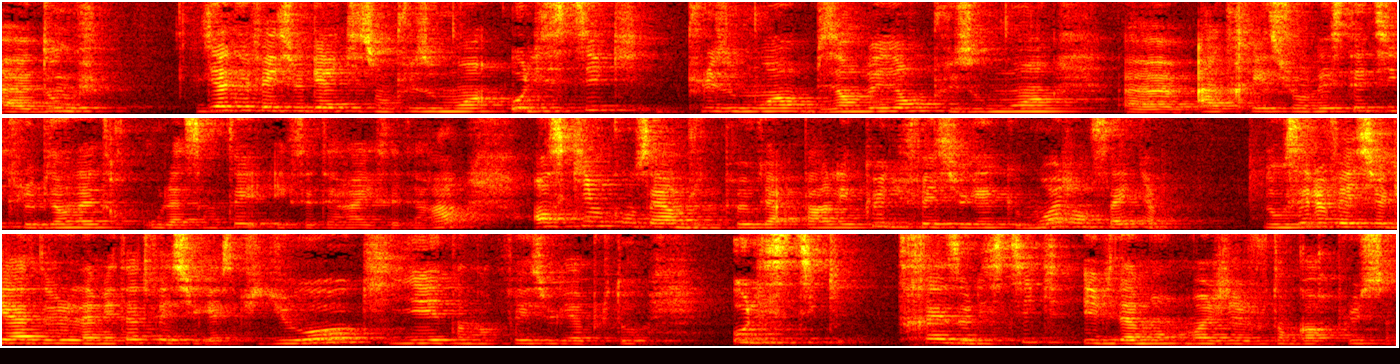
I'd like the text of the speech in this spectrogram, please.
Euh, donc, il y a des face yoga qui sont plus ou moins holistiques, plus ou moins bienveillants, plus ou moins attraits sur l'esthétique, le bien-être ou la santé, etc., etc. En ce qui me concerne, je ne peux parler que du face yoga que moi j'enseigne. Donc c'est le face yoga de la méthode face yoga studio qui est un face yoga plutôt holistique, très holistique. Évidemment, moi j'y ajoute encore plus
